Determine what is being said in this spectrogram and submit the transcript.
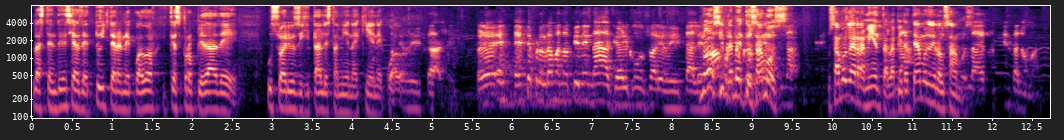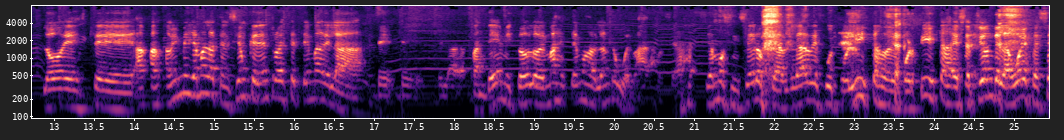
las tendencias de Twitter en Ecuador y que es propiedad de usuarios digitales también aquí en Ecuador. Pero este programa no tiene nada que ver con usuarios digitales. No, simplemente usamos, usamos la herramienta, la pirateamos y la usamos. La herramienta nomás. Lo, este, a, a, mí me llama la atención que dentro de este tema de la, de, de, de la pandemia y todo lo demás estemos hablando huevadas. O sea, seamos sinceros que hablar de futbolistas o de deportistas, a excepción de la UFC,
